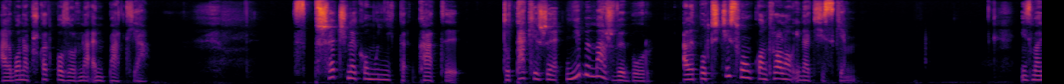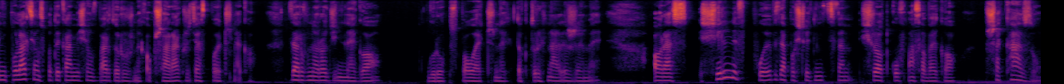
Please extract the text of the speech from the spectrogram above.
albo na przykład pozorna empatia. Sprzeczne komunikaty to takie, że niby masz wybór, ale pod ścisłą kontrolą i naciskiem. I z manipulacją spotykamy się w bardzo różnych obszarach życia społecznego, zarówno rodzinnego, grup społecznych, do których należymy, oraz silny wpływ za pośrednictwem środków masowego przekazu.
